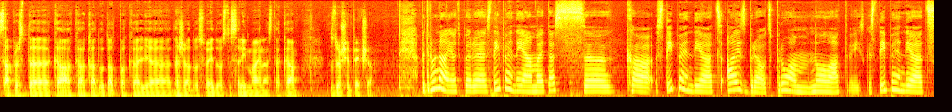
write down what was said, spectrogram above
saprast, kā, kā, kā dot atpakaļ dažādos veidos. Tas arī mainās. Tas droši vien priekšā. Bet runājot par stipendijām, tas, ka stipendijāts aizbrauc prom no Latvijas, ka stipendijāts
